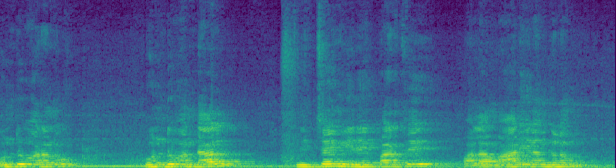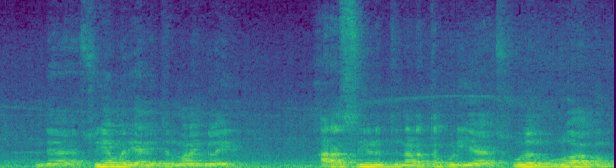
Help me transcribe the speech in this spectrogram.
கொண்டு வரணும். கொண்டு வந்தால் நிச்சயம் இதை பார்த்து பல மாநிலங்களும் இந்த சுயமரியாதை திருமணங்களை அரசு எடுத்து நடத்தக்கூடிய சூழல் உருவாகும்.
